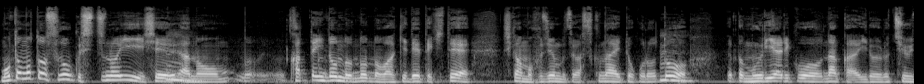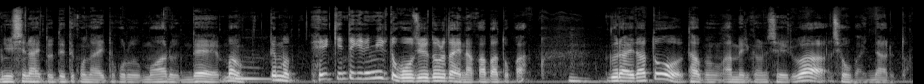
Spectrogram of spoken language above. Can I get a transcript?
もともとすごく質のいいシェール、うん、あの、勝手にどんどんどんどん湧き出てきて、しかも不純物が少ないところと、うん、やっぱ無理やりこう、なんかいろいろ注入しないと出てこないところもあるんで、まあ、うん、でも平均的に見ると50ドル台半ばとかぐらいだと、多分アメリカのシェールは商売になると。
